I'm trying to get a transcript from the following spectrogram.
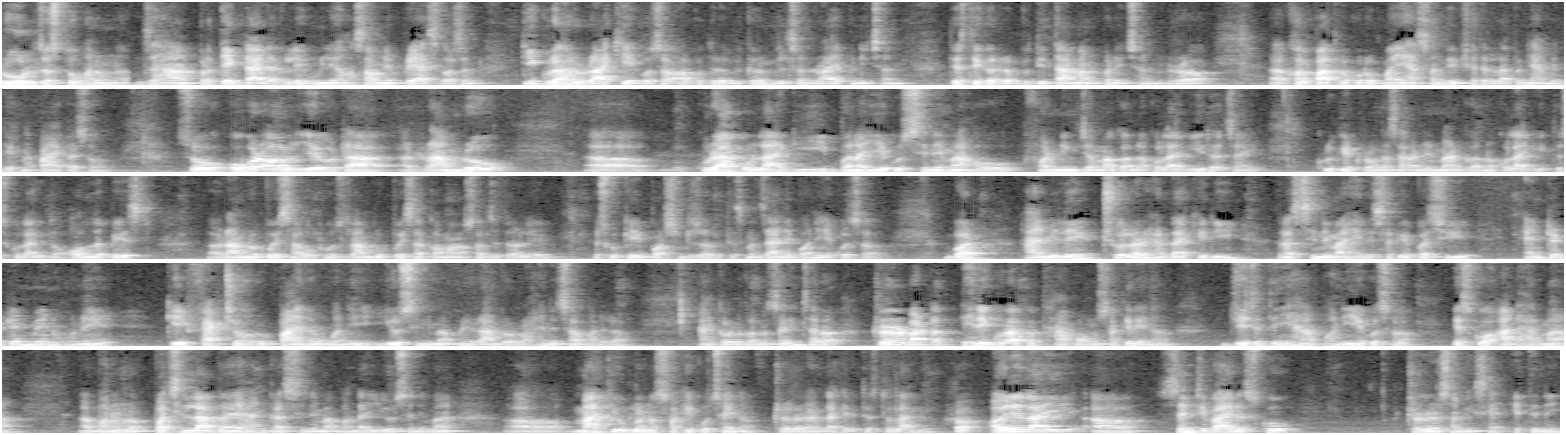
रोल जस्तो भनौँ न जहाँ प्रत्येक डायलगले उनले हँसाउने प्रयास गर्छन्। ती कुराहरू राखिएको छ। अर्कोतिर विक्रम विल्सन राय पनि छन्। त्यस्तै गरेर बुद्धि तामाङ पनि छन् र खलपात्रको रूपमा यहाँ सन्दीप क्षेत्रलाई पनि हामीले देख्न पाएका छौँ। सो ओभरअल यो एउटा राम्रो कुराको लागि बनाइएको सिनेमा हो फन्डिङ जम्मा गर्नको लागि र चाहिँ क्रिकेट रङ्गशाला निर्माण गर्नको लागि। त्यसको लागि त अल द बेस्ट राम्रो पैसा उठोस् राम्रो पैसा कमाओस् चलचित्रले त्यसको केही पर्सेन्टेजहरू त्यसमा जाने भनिएको छ। बट हामीले ट्रेलर हेर्दाखेरि र सिनेमा हेरिसकेपछि एन्टरटेनमेन्ट हुने केही फ्याक्टरहरू पाएनौँ भने यो सिनेमा पनि राम्रो रहेनछ भनेर आङ्कलन गर्न सकिन्छ र ट्रेलरबाट धेरै कुरा त थाहा पाउन सकिँदैन। जे जति यहाँ भनिएको छ यसको आधारमा भनौँ न पछिल्ला दयाहाङका सिनेमा भन्दा यो सिनेमा माथि उक्लन सकेको छैन ट्रेलर हेर्दाखेरि त्यस्तो लाग्यो। र अहिलेलाई अ, सेन्टी भाइरसको ट्रेलर समीक्षा यति नै।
